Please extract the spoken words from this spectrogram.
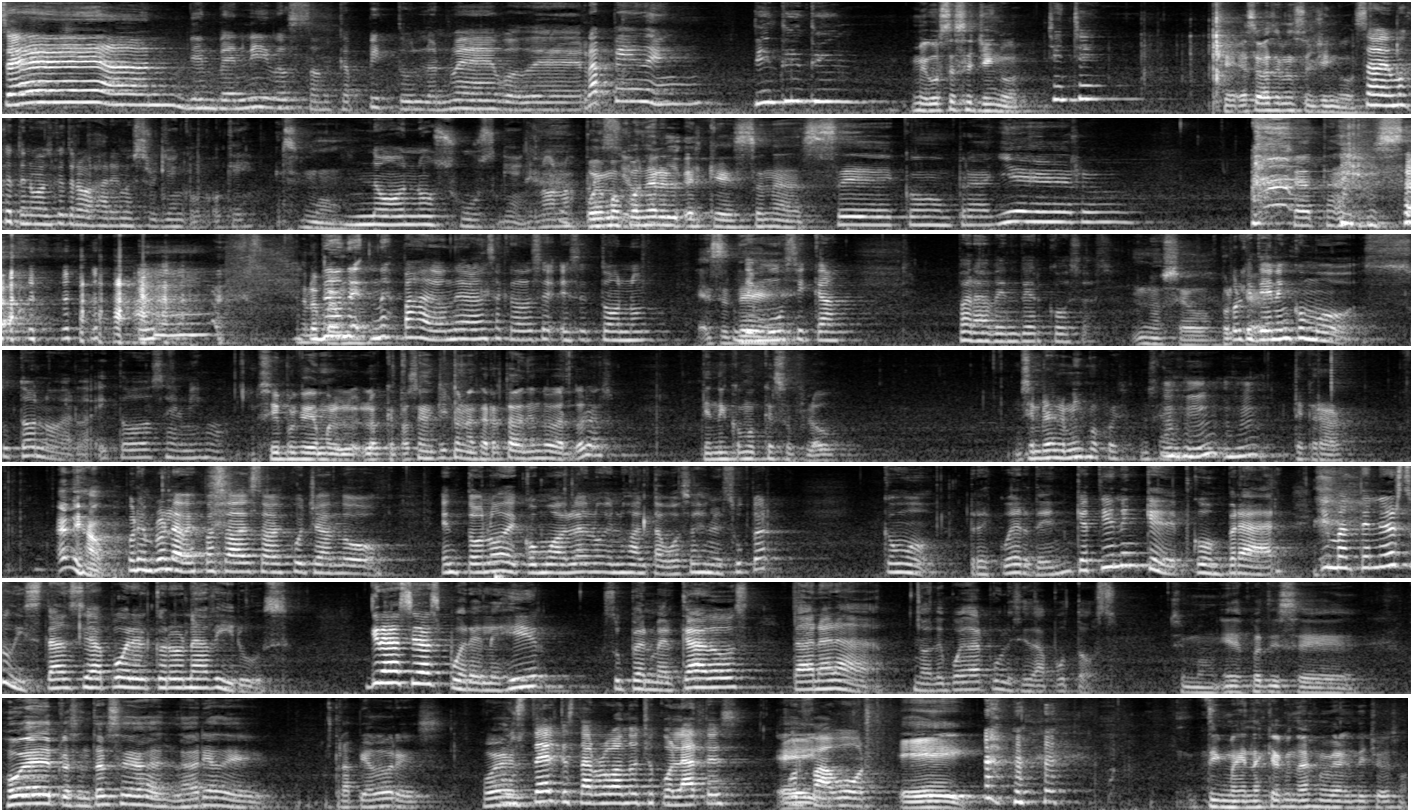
Sean bienvenidos a un capítulo nuevo de Rapidín. Tin, tin, tin. Me gusta ese jingle. Chin, chin. Sí, ese va a ser nuestro jingle. Sabemos que tenemos que trabajar en nuestro jingle, ¿ok? Simón. No nos juzguen, no nos Podemos presionen. poner el, el que suena Se compra hierro. Chata rosa. No ¿De dónde, no es paja, ¿de dónde habrán sacado ese, ese tono Ese de... de- música para vender cosas? No sé, Porque, porque, tienen como su tono, ¿verdad? Y todos el mismo. Sí, porque digamos, lo- los que pasan aquí con la carreta vendiendo verduras tienen como que su flow. Siempre es lo mismo, pues. O sea, Ujú, ujú. te qué raro. Anyhow. Por ejemplo, la vez pasada estaba escuchando en tono de cómo hablan los- en los altavoces en el súper. Como, recuerden que tienen que comprar y mantener su distancia por el coronavirus. Gracias por elegir supermercados. Tarara. No les voy a dar publicidad, putos. Simón. Y después dice: Joel, presentarse al área de trapeadores. Joel. Usted el que está robando chocolates, por favor. ¡Ey! ¿Te imaginas que alguna vez me hubieran dicho eso?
